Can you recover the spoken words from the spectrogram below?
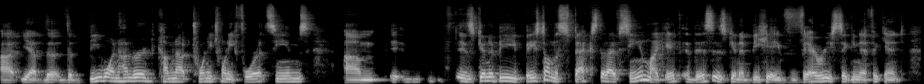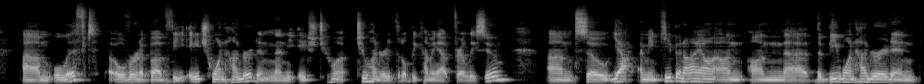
uh, yeah, the the B100 coming out 2024, it seems um, is going to be based on the specs that I've seen. Like it, this is going to be a very significant um, lift over and above the H100 and then the H200 that'll be coming out fairly soon. Um, so yeah, I mean, keep an eye on on, on uh, the B100 and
